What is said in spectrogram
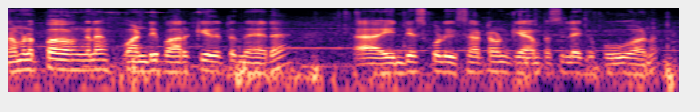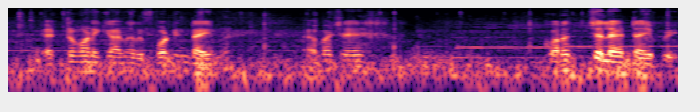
നമ്മളിപ്പോൾ അങ്ങനെ വണ്ടി പാർക്ക് ചെയ്തിട്ട് നേരെ ഇന്ത്യ സ്കൂൾ ഇസാ ടൗൺ ക്യാമ്പസിലേക്ക് പോവുകയാണ്. എട്ട് മണിക്കാണ് റിപ്പോർട്ടിംഗ് ടൈം പക്ഷേ കുറച്ച് ലേറ്റായിപ്പോയി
